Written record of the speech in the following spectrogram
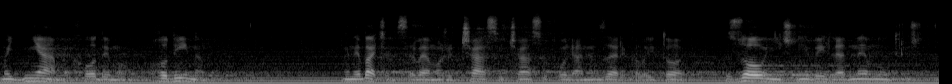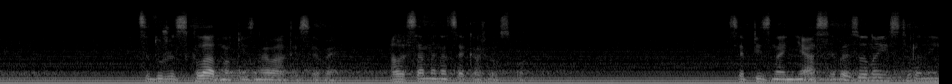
Ми днями ходимо, годинами. Ми не бачимо себе, може, час від часу поглянемо в зеркало, і то зовнішній вигляд, не внутрішній. Це дуже складно пізнавати себе. Але саме на це каже Господь. Це пізнання себе з одної сторони,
